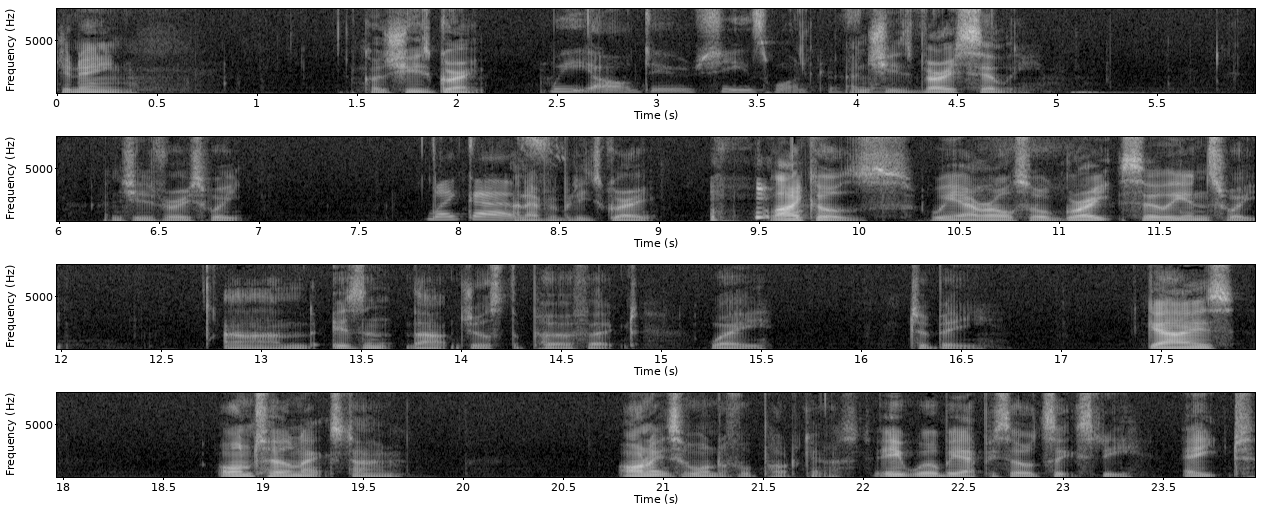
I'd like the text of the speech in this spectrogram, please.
Janine, because she's great. We all do. She's wonderful. and she's very silly, and she's very sweet, like us. and everybody's great. like us, we are also great, silly, and sweet. And isn't that just the perfect way to be? Guys, until next time, on It's a Wonderful Podcast, it will be episode 68.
